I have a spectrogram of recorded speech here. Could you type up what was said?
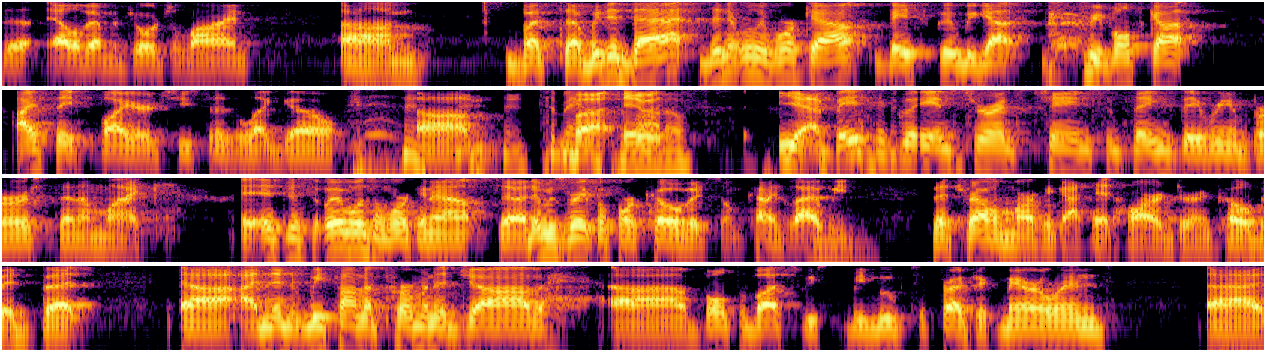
the Alabama Georgia line. Um, but uh, we did that. Didn't really work out. Basically we got we both got I say fired. She says let go. Um, tomato, but tomato. It, yeah, basically insurance changed some things they reimbursed, and I'm like, it just it wasn't working out. So it was right before COVID, so I'm kind of glad we the travel market got hit hard during COVID. But uh, and then we found a permanent job. Uh, both of us we we moved to Frederick, Maryland. Uh,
